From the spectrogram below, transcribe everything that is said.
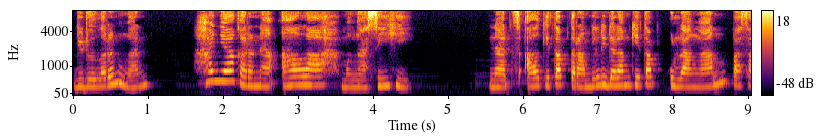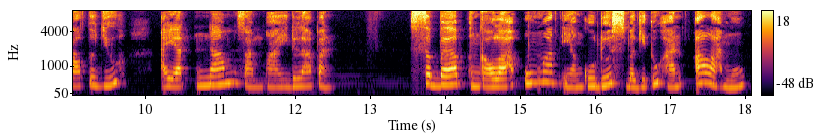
Judul renungan, Hanya karena Allah mengasihi. Nats Alkitab terambil di dalam kitab Ulangan pasal 7 ayat 6 sampai 8. Sebab engkaulah umat yang kudus bagi Tuhan Allahmu,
